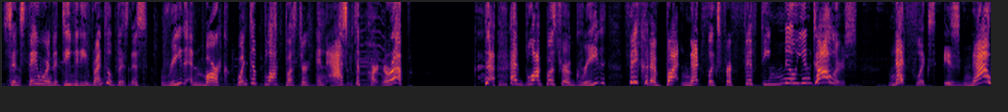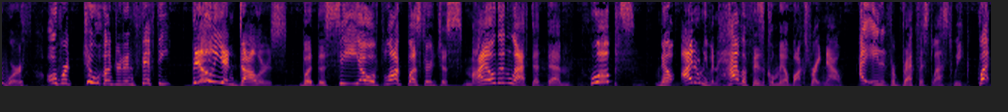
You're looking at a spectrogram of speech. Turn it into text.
Since they were in the DVD rental business, Reed and Marc went to Blockbuster and asked to partner up. Had Blockbuster agreed, they could have bought Netflix for $50 million. Netflix is now worth over $250 billion. But the CEO of Blockbuster just smiled and laughed at them. Whoops! Now, I don't even have a physical mailbox right now. I ate it for breakfast last week, but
